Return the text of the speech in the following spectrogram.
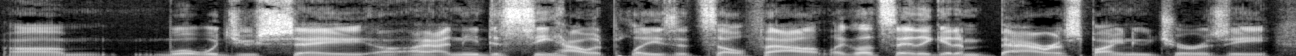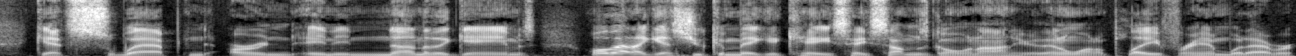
um, what would you say? Uh, I need to see how it plays itself out. Like, let's say they get embarrassed by New Jersey, get swept, or in, in none of the games. Well, then I guess you can make a case. Hey, something's going on here. They don't want to play for him. Whatever.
